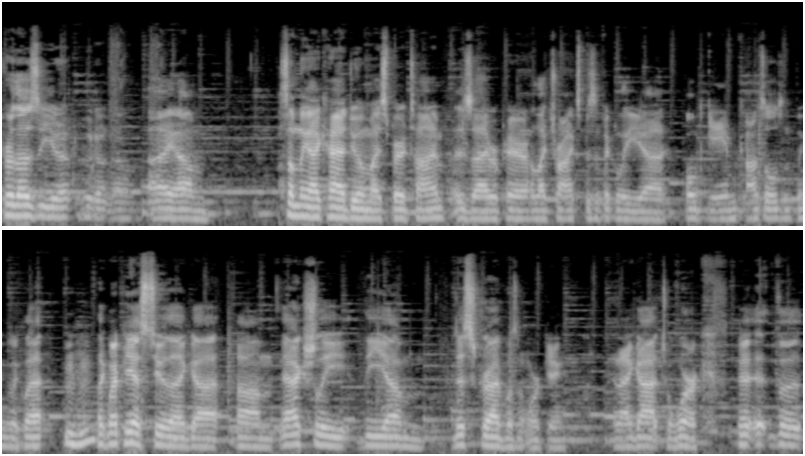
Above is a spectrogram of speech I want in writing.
For those of you who don't know, I um, something I kind of do in my spare time is I repair electronics, specifically uh, old game consoles and things like that. Mm-hmm. Like my PS2 that I got, um, actually the um, disk drive wasn't working, and I got it to work. It, it- the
